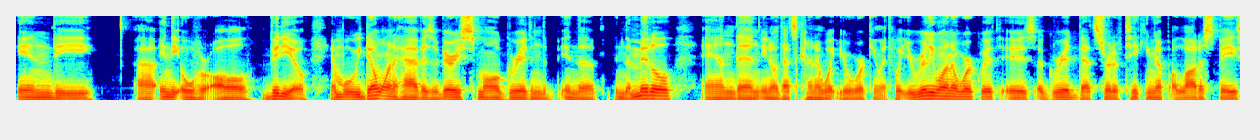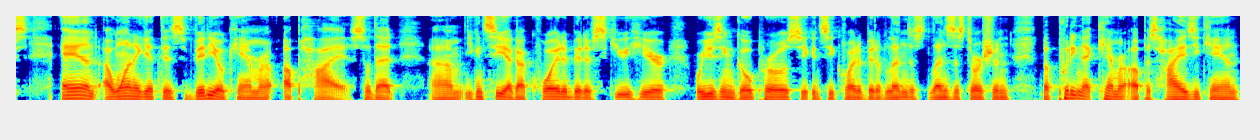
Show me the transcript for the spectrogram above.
in the uh, in the overall video. And what we don't want to have is a very small grid in the in the in the middle, and then you know that's kind of what you're working with. What you really want to work with is a grid that's sort of taking up a lot of space. And I want to get this video camera up high so that um, you can see I got quite a bit of skew here. We're using GoPros, so you can see quite a bit of lens lens distortion. But putting that camera up as high as you can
